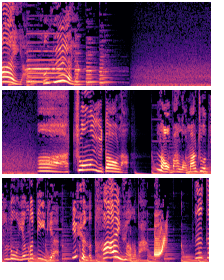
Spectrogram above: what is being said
太阳和月亮。啊，终于到了！老爸老妈这次露营的地点也选的太远了吧？哥哥，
